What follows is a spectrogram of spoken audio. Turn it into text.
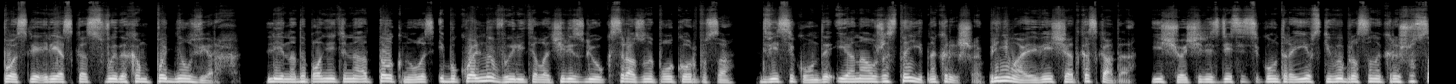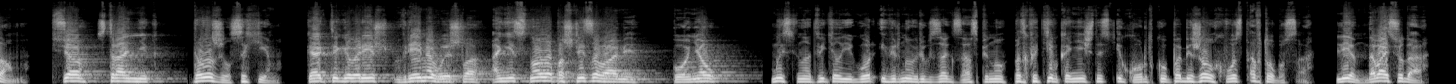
После резко с выдохом поднял вверх. Лина дополнительно оттолкнулась и буквально вылетела через люк сразу на полкорпуса. Две секунды, и она уже стоит на крыше, принимая вещи от каскада. Еще через 10 секунд Раевский выбрался на крышу сам. «Все, странник», – доложился Хим. «Как ты говоришь, время вышло. Они снова пошли за вами. Понял?» Мысленно ответил Егор и, вернув рюкзак за спину, подхватив конечность и куртку, побежал в хвост автобуса. «Лен, давай сюда!»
